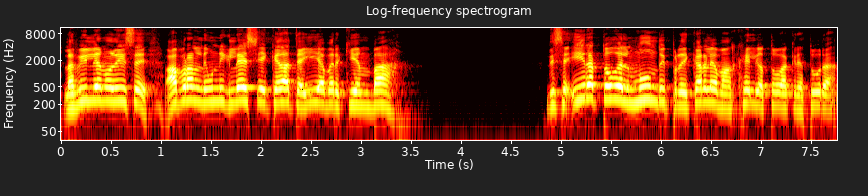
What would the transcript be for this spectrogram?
La Biblia no dice, ábranle una iglesia y quédate ahí a ver quién va. Dice, ir a todo el mundo y predicar el evangelio a toda criatura.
